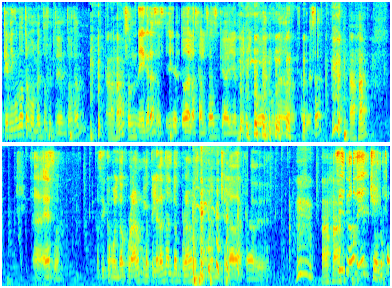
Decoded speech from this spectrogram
que en ningún otro momento se te antojan. Ajá, Son negras, así de todas las salsas que hay en México en una cerveza. ajá. Ah, eso. Así como el Doc Brown. Lo que le dan al Doc Brown es como una michelada acá de. Ajá. Sí, no, de hecho, nunca lo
